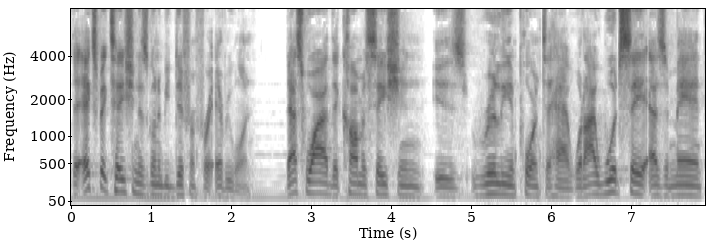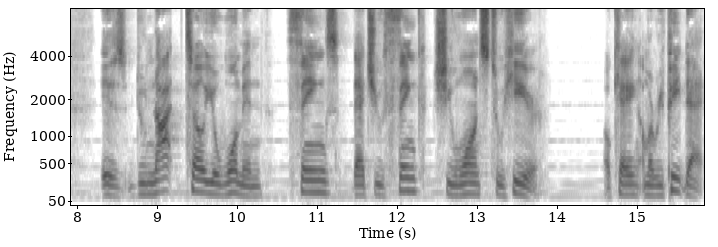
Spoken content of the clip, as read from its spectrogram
the expectation is going to be different for everyone. That's why the conversation is really important to have. What I would say as a man is do not tell your woman things that you think she wants to hear. Okay? I'm to repeat that.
